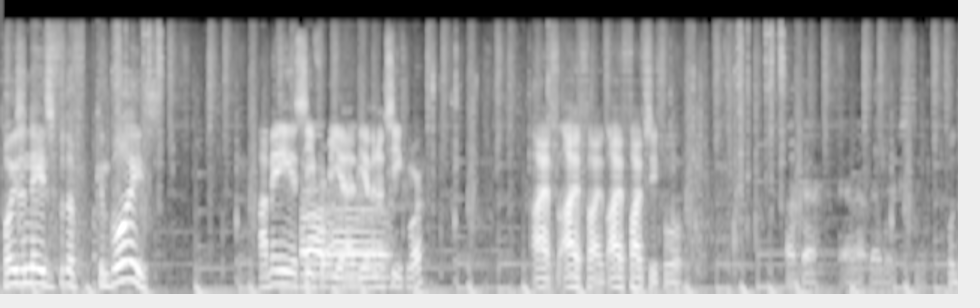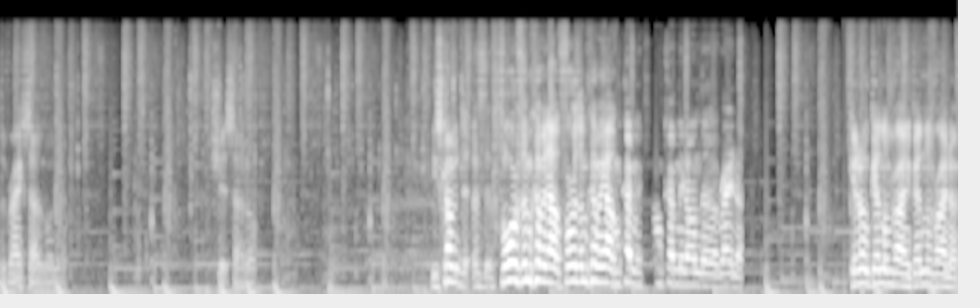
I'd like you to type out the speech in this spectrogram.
Poison nades for the fucking boys. How many C4 do you have? Do you have enough C4? I have, I have five. I have five C4. Okay, yeah, that, that works too. On the right side on it. Shit saddle. He's coming. Four of them coming out. Four of them coming out. I'm coming. I'm coming on the rhino. Get on, get on Rhino. Get on the Rhino.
